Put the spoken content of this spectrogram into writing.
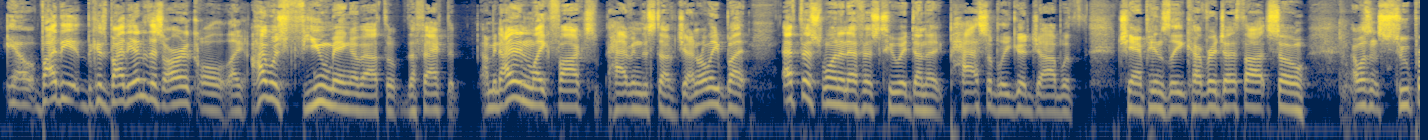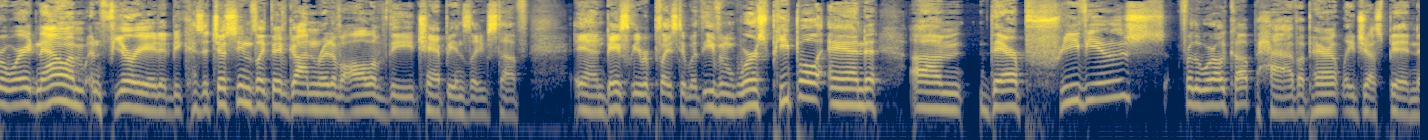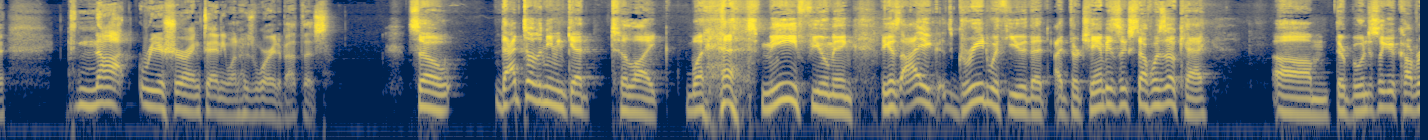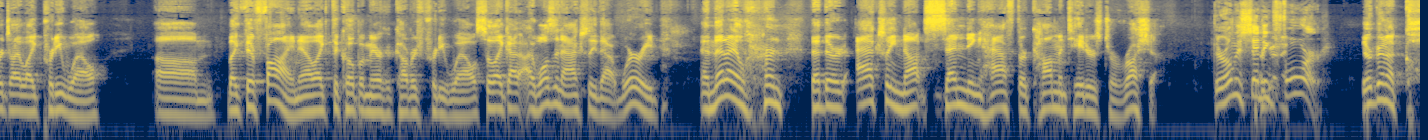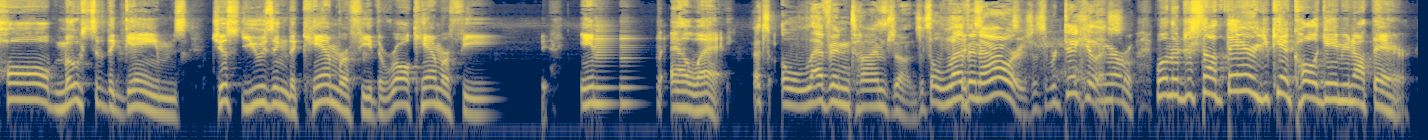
you know by the because by the end of this article, like I was fuming about the the fact that I mean, I didn't like Fox having this stuff generally, but FS1 and FS2 had done a passably good job with Champions League coverage, I thought. So I wasn't super worried. Now I'm infuriated because it just seems like they've gotten rid of all of the Champions League stuff and basically replaced it with even worse people. And um, their previews for the World Cup have apparently just been not reassuring to anyone who's worried about this. So that doesn't even get to like what has me fuming because I agreed with you that uh, their Champions League stuff was okay. Um, their Bundesliga coverage I like pretty well. Um, like they're fine. I like the Copa America coverage pretty well. So like I, I wasn't actually that worried. And then I learned that they're actually not sending half their commentators to Russia. They're only sending they're gonna, four. They're going to call most of the games just using the camera feed, the raw camera feed in LA. That's 11 time zones. It's 11 it's, hours. It's ridiculous. Terrible. Well, they're just not there. You can't call a game you're not there.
